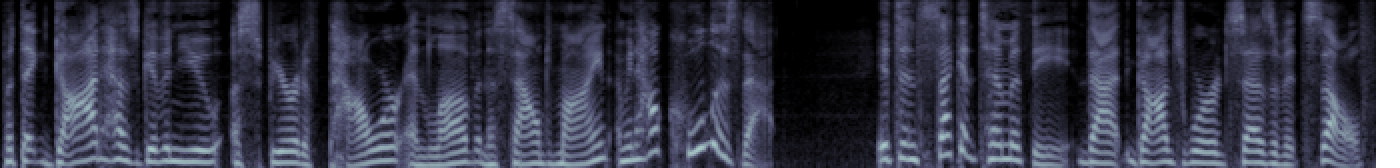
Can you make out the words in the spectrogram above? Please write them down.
but that God has given you a spirit of power and love and a sound mind? I mean, how cool is that? It's in Second Timothy that God's word says of itself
